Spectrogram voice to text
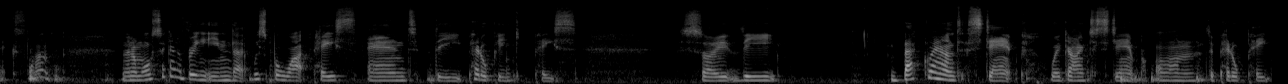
Excellent. And then I'm also going to bring in that whisper white piece and the petal pink piece. So the background stamp we're going to stamp on the petal pink,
